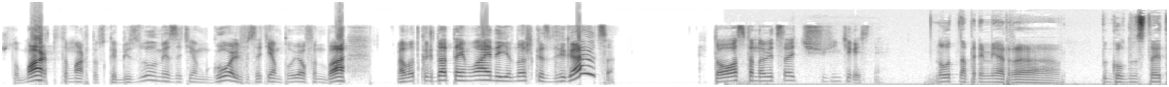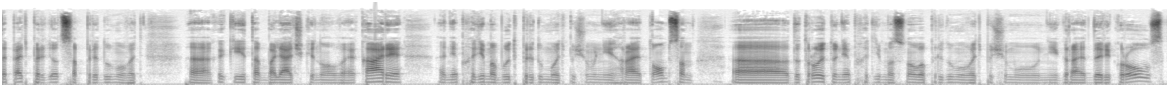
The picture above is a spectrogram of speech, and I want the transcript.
что март это мартовское безумие, затем гольф, затем плей-офф НБА, а вот когда таймлайны немножко сдвигаются, то становится чуть интереснее. Ну вот, например, э, Golden State опять придется придумывать э, какие-то болячки новые. Карри необходимо будет придумывать, почему не играет Томпсон. Э, Детройту необходимо снова придумывать, почему не играет Дерек Роуз.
